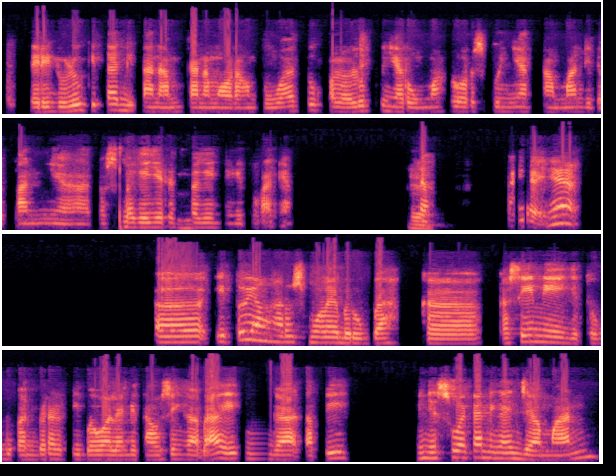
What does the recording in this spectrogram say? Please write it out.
Dari dulu kita ditanamkan sama orang tua tuh kalau lu punya rumah lu harus punya taman di depannya atau sebagainya dan hmm. sebagainya gitu kan ya. Yeah. nah kayaknya uh, itu yang harus mulai berubah ke ke sini gitu. Bukan berarti bahwa landed housing nggak baik nggak tapi menyesuaikan dengan zaman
